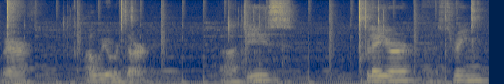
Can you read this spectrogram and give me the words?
where I will return uh, this player uh, string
